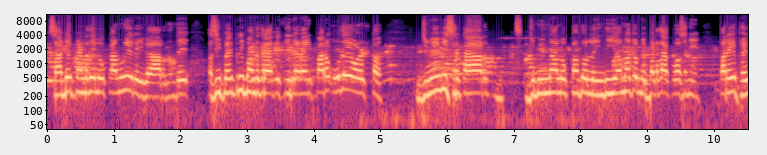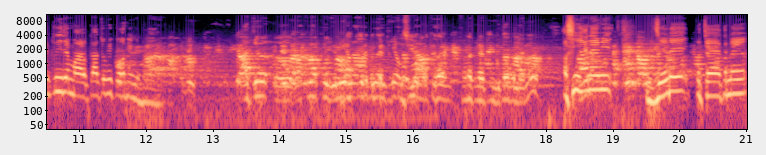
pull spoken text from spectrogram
ਸਾਡੇ ਪਿੰਡ ਦੇ ਲੋਕਾਂ ਨੂੰ ਇਹ ਰੁਜ਼ਗਾਰ ਦਿੰਦੇ। ਅਸੀਂ ਫੈਕਟਰੀ ਬੰਦ ਕਰਾ ਕੇ ਕੀ ਲੈਣਾ ਸੀ ਪਰ ਉਹਦੇ ਉਲਟ ਜਿਵੇਂ ਵੀ ਸਰਕਾਰ ਜ਼ਮੀਨਾਂ ਲੋਕਾਂ ਤੋਂ ਲੈਂਦੀ ਆ, ਉਹਨਾਂ ਚੋਂ ਨਿਬੜਦਾ ਕੁਝ ਨਹੀਂ। ਪਰ ਇਹ ਫੈਕਟਰੀ ਦੇ ਮਾਲਕਾਂ ਚੋਂ ਵੀ ਕੁਝ ਨਹੀਂ ਨਿਬੜਿਆ। ਅੱਜ ਯੂਨੀਅਨਾਂ ਅਸੀਂ ਆਨੇ ਵੀ ਜਿਹੜੇ ਪੰਚਾਇਤ ਨੇ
